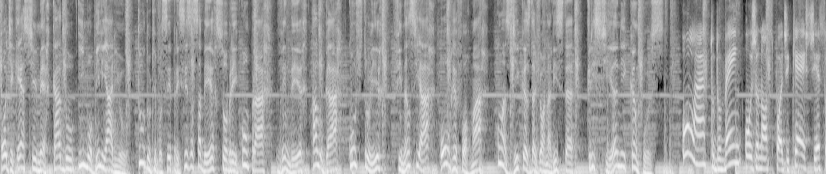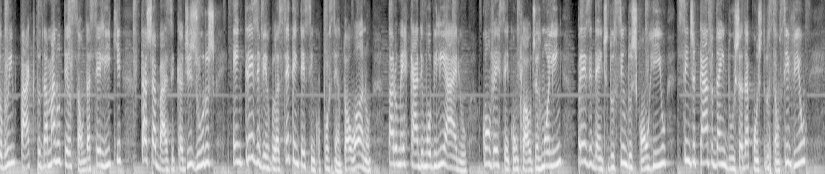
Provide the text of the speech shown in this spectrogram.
Podcast Mercado Imobiliário. Tudo o que você precisa saber sobre comprar, vender, alugar, construir, financiar ou reformar com as dicas da jornalista Cristiane Campos. Olá, tudo bem? Hoje o nosso podcast é sobre o impacto da manutenção da Selic, taxa básica de juros, em 13,75% ao ano para o mercado imobiliário. Conversei com Cláudio Ermolim, presidente do Sinduscom Rio, Sindicato da Indústria da Construção Civil,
